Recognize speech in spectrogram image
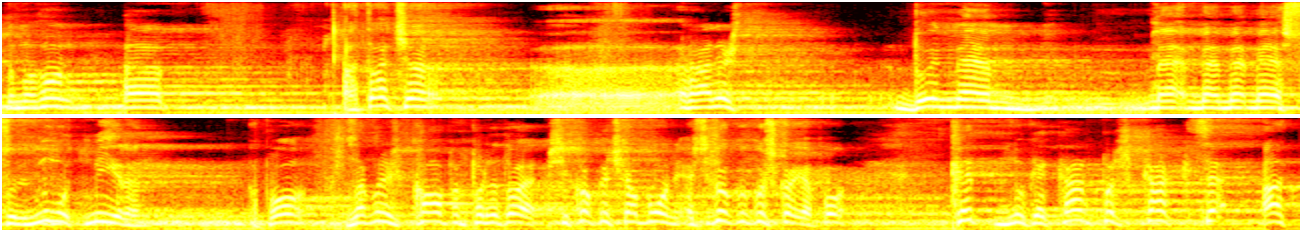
domethonë, uh, ata që uh, realisht dojnë me, me, me, me, me sulmu të mirën, apo, zakonisht kapen për detaje, shiko ky çka boni, e shiko ky ku shkoi, apo, këtë nuk e kanë për shkak se atë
